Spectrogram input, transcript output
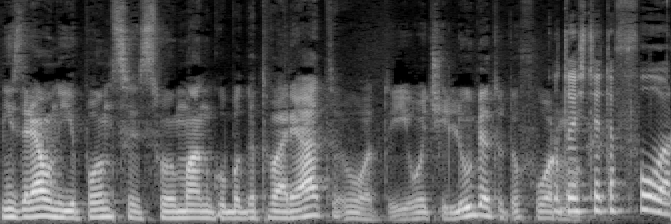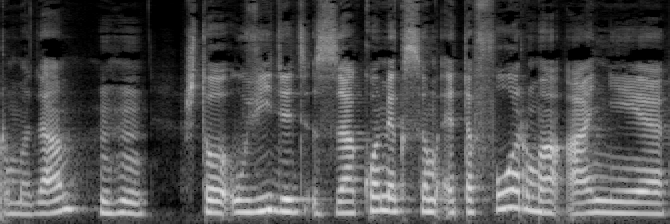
Не зря он японцы свою мангу боготворят, вот, и очень любят эту форму. Ну, то есть это форма, да? Угу. Что увидеть за комиксом это форма, а не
